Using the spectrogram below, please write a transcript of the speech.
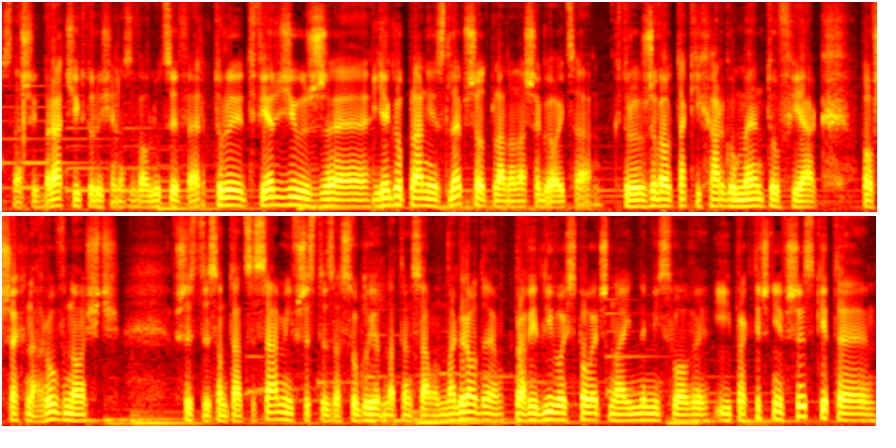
z naszych braci, który się nazywał Lucyfer, który twierdził, że jego plan jest lepszy od planu naszego ojca, który używał takich argumentów jak powszechna równość, wszyscy są tacy sami, wszyscy zasługują na tę samą nagrodę, sprawiedliwość społeczna, innymi słowy. I praktycznie wszystkie te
